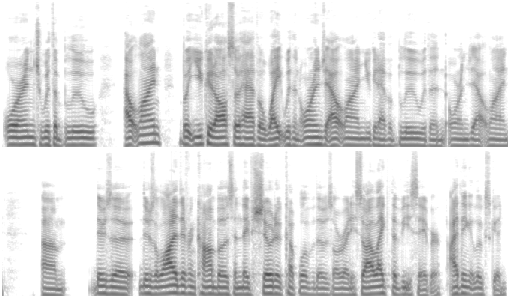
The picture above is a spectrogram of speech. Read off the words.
orange with a blue outline, but you could also have a white with an orange outline. You could have a blue with an orange outline. Um, there's a there's a lot of different combos, and they've showed a couple of those already. So I like the V Saber. I think it looks good.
